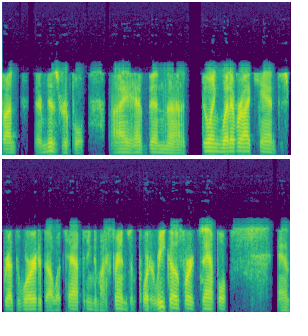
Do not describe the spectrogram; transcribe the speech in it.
fun. They're miserable. I have been uh, doing whatever I can to spread the word about what's happening to my friends in Puerto Rico, for example. And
